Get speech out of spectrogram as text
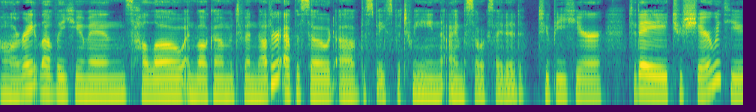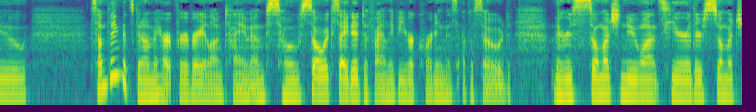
All right, lovely humans. Hello and welcome to another episode of The Space Between. I'm so excited to be here today to share with you something that's been on my heart for a very long time. I'm so, so excited to finally be recording this episode. There is so much nuance here. There's so much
